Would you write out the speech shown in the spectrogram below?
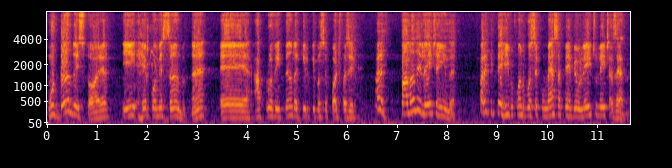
mudando a história e recomeçando, né? É, aproveitando aquilo que você pode fazer. Olha, falando em leite ainda, olha que terrível quando você começa a ferver o leite, o leite azeda.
